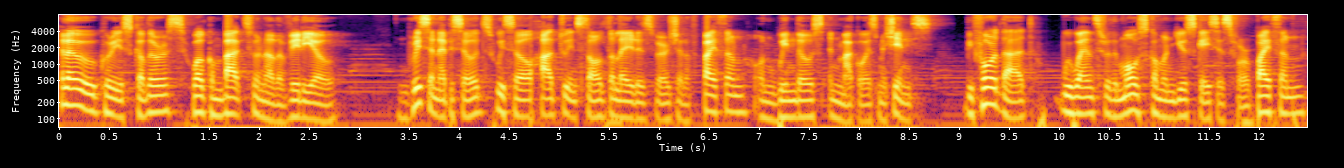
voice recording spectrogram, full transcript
Hello curious coders, welcome back to another video. In recent episodes we saw how to install the latest version of Python on Windows and macOS machines. Before that, we went through the most common use cases for Python,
